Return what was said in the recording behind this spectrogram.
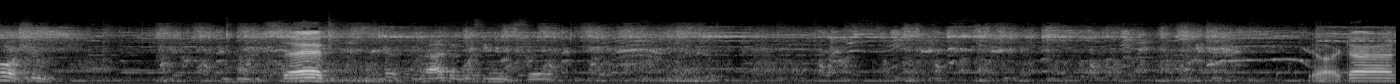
Oh shoot. Safe. Glad that this thing is safe. Your turn.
